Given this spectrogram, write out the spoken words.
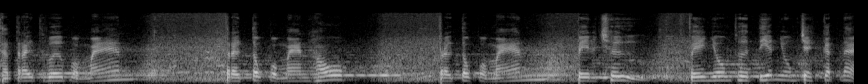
ថាត្រូវធ្វើប្រមាណត្រូវទុកប្រមាណហូប ត្រូវទុកប្រមាណពេលឈឺពេលញោមធ្វើទៀនញោមចេះគិតណា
